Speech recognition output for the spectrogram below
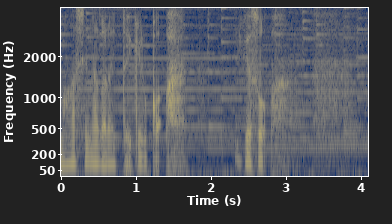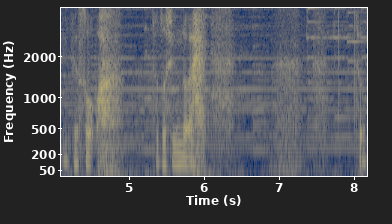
回しながらいったらいけるか。いけそう。いけそう。ちょっとしんどい。ちょっ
